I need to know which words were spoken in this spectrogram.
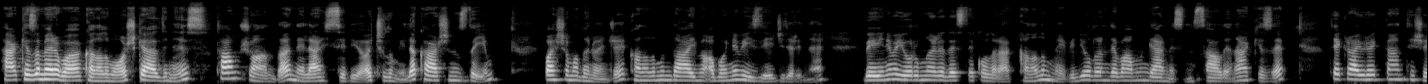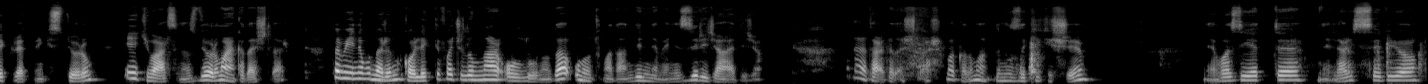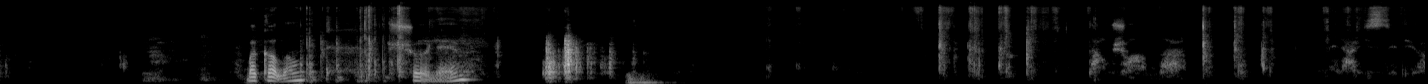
Herkese merhaba, kanalıma hoş geldiniz. Tam şu anda neler hissediyor açılımıyla karşınızdayım. Başlamadan önce kanalımın daimi abone ve izleyicilerine, beğeni ve yorumlarıyla destek olarak kanalım ve videoların devamının gelmesini sağlayan herkese tekrar yürekten teşekkür etmek istiyorum. İyi ki varsınız diyorum arkadaşlar. Tabii yine bunların kolektif açılımlar olduğunu da unutmadan dinlemenizi rica edeceğim. Evet arkadaşlar, bakalım aklınızdaki kişi ne vaziyette, neler hissediyor? Bakalım. Şöyle. Tam şu anda neler hissediyor?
